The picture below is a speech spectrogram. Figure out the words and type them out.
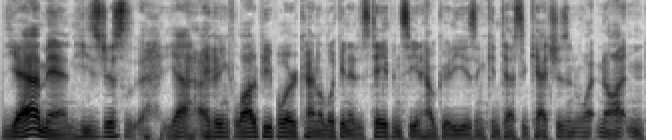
yeah, man, he's just yeah. I think a lot of people are kind of looking at his tape and seeing how good he is in contested catches and whatnot. And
